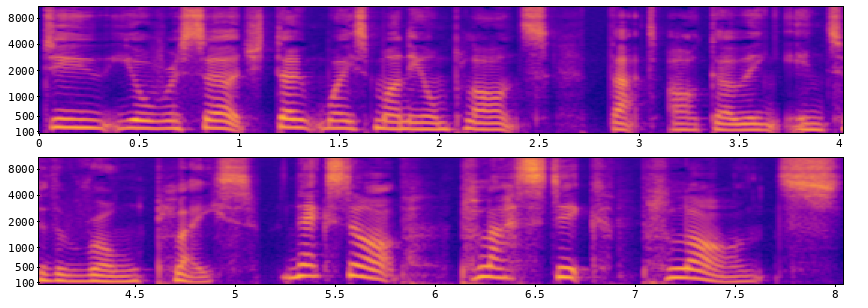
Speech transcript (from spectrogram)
Do your research. Don't waste money on plants that are going into the wrong place. Next up, plastic plants.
